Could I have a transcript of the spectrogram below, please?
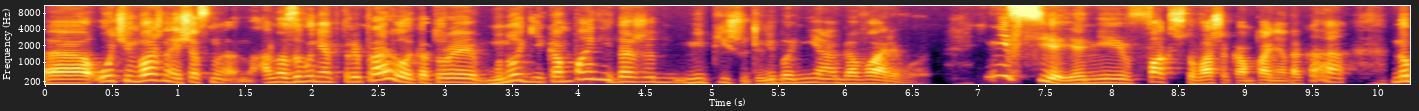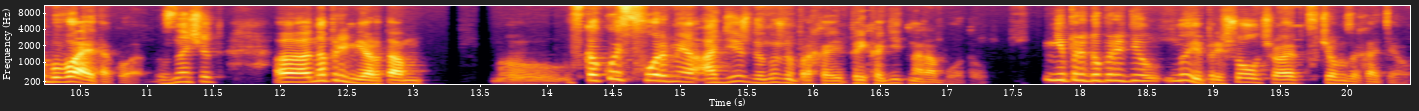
Э, очень важно, я сейчас назову некоторые правила, которые многие компании даже не пишут, либо не оговаривают. Не все, я не факт, что ваша компания такая, но бывает такое. Значит, э, например, там в какой форме одежды нужно приходить на работу. Не предупредил, ну и пришел человек в чем захотел.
